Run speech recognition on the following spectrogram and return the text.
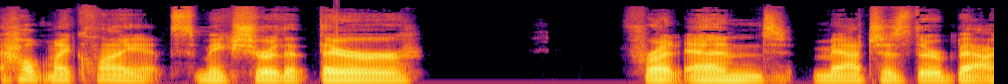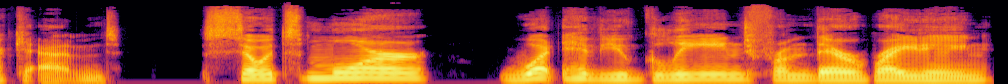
help my clients make sure that their front end matches their back end. So it's more what have you gleaned from their writing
